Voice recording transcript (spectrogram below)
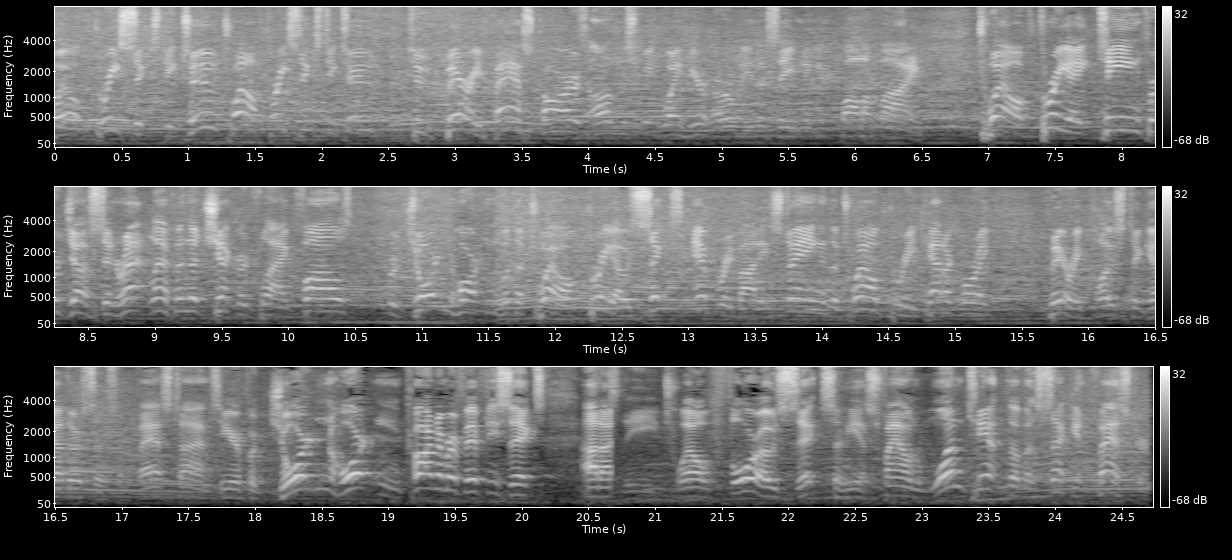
12.362, 12.362, two very fast cars on the speedway here early this evening in qualifying. 12.318 for Justin Ratliff, and the checkered flag falls for Jordan Horton with a 12.306. Everybody staying in the 12.3 category. Very close together, so some fast times here for Jordan Horton, car number 56, out of the 12.406. So he has found one tenth of a second faster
